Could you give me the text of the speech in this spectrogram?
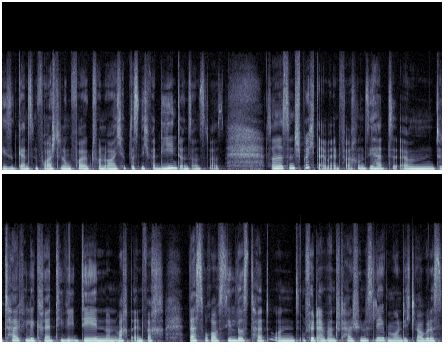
diese ganzen Vorstellungen folgt von, oh, ich habe das nicht verdient und sonst was. Sondern es entspricht einem einfach. Und sie hat ähm, total viele kreative Ideen und macht einfach das, worauf sie Lust hat und führt einfach ein total schönes Leben. Und ich glaube, das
